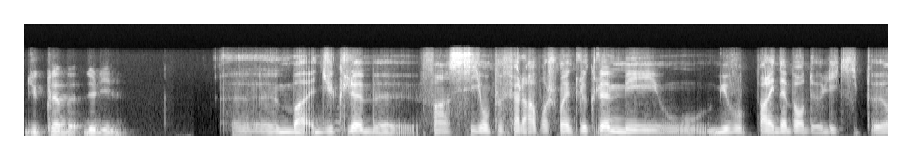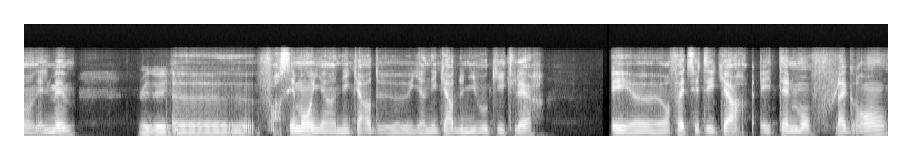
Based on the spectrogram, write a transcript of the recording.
du club de Lille? Euh, bah, du club, euh, enfin si on peut faire le rapprochement avec le club, mais mieux vaut parler d'abord de l'équipe euh, en elle-même. forcément, il y a un écart de, il y a un écart de niveau qui est clair. Et en fait, cet écart est tellement flagrant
